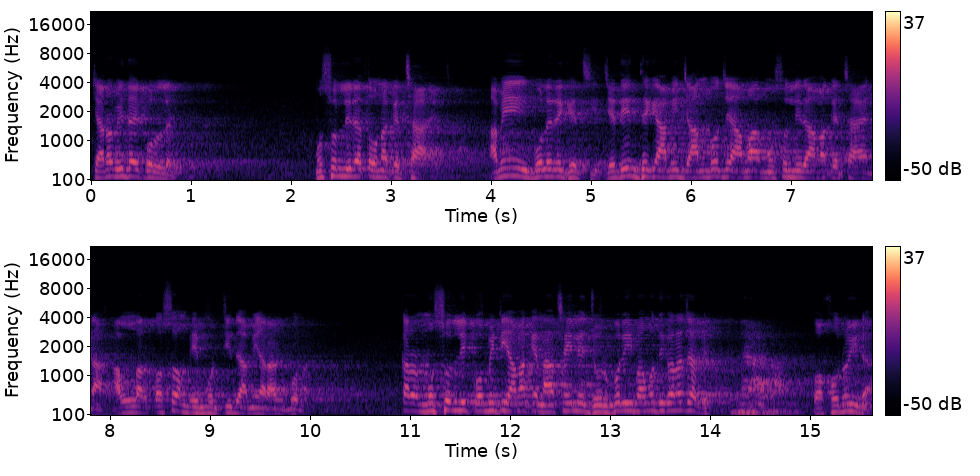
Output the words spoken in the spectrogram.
কেন বিদায় করলেন? মুসল্লিরা তো ওনাকে চায়। আমি বলে রেখেছি যেদিন থেকে আমি জানব যে আমার মুসল্লিরা আমাকে চায় না আল্লাহর কসম এই মসজিদে আমি আর আসব না। কারণ মুসল্লি কমিটি আমাকে না চাইলে জোর করে ইমামতি করা যাবে? কখনোই না।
